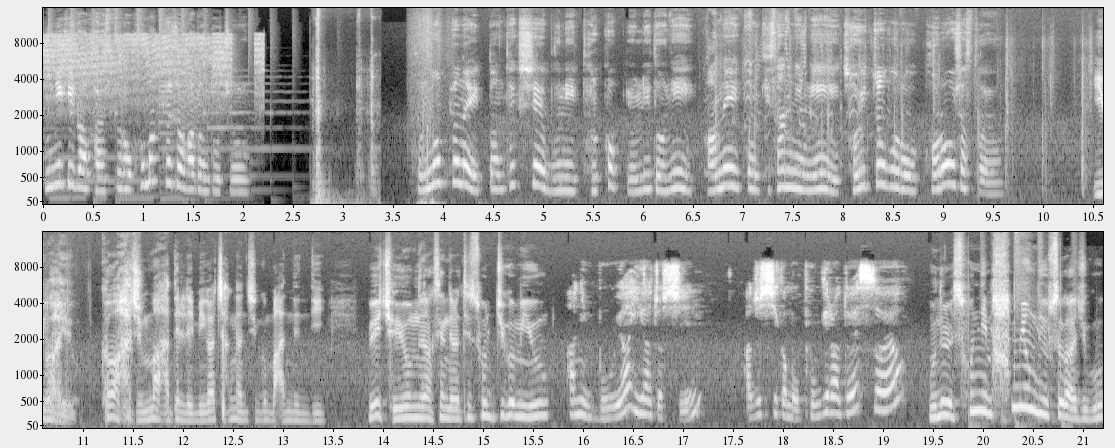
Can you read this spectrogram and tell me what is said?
분위기가 갈수록 험악해져 가던 도중 건너편에 있던 택시의 문이 덜컥 열리더니 안에 있던 기사님이 저희 쪽으로 걸어오셨어요. 이봐요 그 아줌마 아들내미가 장난친 거 맞는디 왜 죄 없는 학생들한테 손찌검이유? 아니 뭐야 이 아저씨? 아저씨가 뭐 보기라도 했어요? 오늘 손님 한 명도 없어가지고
